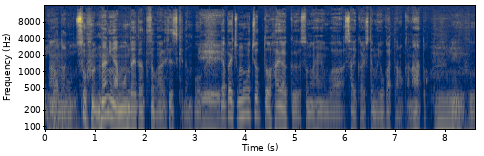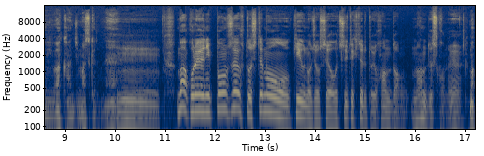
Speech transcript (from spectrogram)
いまだに。そう、何が問題だったのかあれですけども、やっぱりもうちょっと早くその辺は再開してもよかったのかなというふうには感じますけどね。まあこれ、日本政府としても、キーウの情勢は落ち着いてきてるという判断なんですかね。ま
